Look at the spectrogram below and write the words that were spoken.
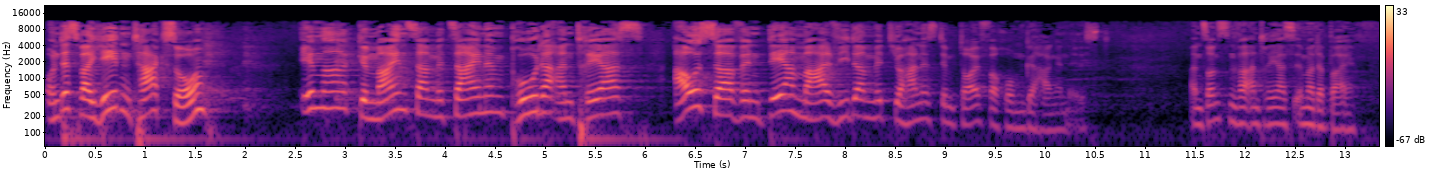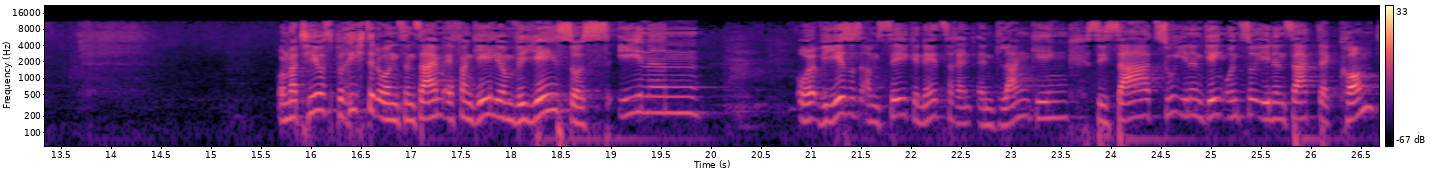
Und das war jeden Tag so. Immer gemeinsam mit seinem Bruder Andreas, außer wenn der mal wieder mit Johannes dem Täufer rumgehangen ist. Ansonsten war Andreas immer dabei. Und Matthäus berichtet uns in seinem Evangelium, wie Jesus ihnen wie Jesus am See Genezareth entlang ging, sie sah, zu ihnen ging und zu ihnen sagte, kommt,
